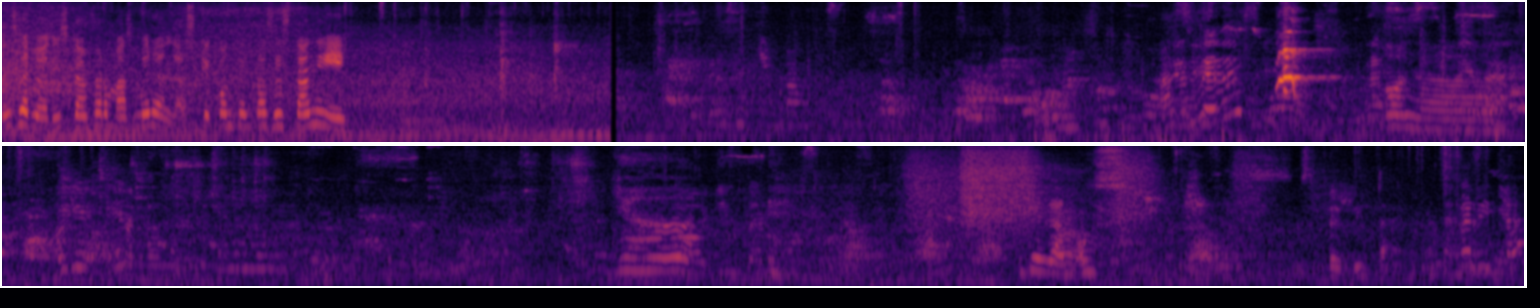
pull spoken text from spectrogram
En serio, disque enfermas, mírenlas, qué contentas están y Hola. Oye, Ya llegamos. Perrita. perrita.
